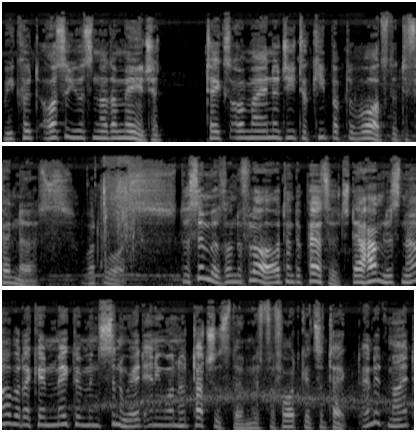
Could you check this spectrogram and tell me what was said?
We could also use another mage. It takes all my energy to keep up the wards, the defenders. What wards? The symbols on the floor out in the passage. They're harmless now, but I can make them incinerate anyone who touches them if the fort gets attacked. And it might.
